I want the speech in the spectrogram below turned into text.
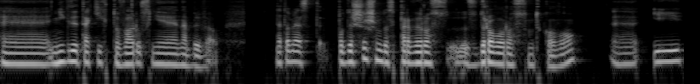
e, nigdy takich towarów nie nabywał. Natomiast podeszliśmy do sprawy roz, zdroworozsądkowo e, i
